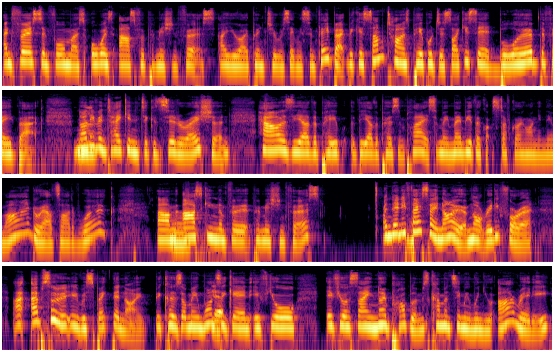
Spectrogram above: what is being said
And first and foremost, always ask for permission first. Are you open to receiving some feedback? Because sometimes people just, like you said, blurb the feedback, not mm. even taking into consideration how is the other people, the other person placed. I mean, maybe they've got stuff going on in their mind or outside of work um, mm. asking them for permission first. And then if they say no, I'm not ready for it, I absolutely respect their no because I mean once yeah. again if you're if you're saying no problems come and see me when you are ready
